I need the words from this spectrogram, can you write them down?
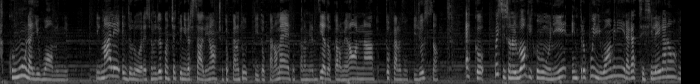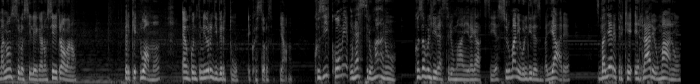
accomuna gli uomini, il male e il dolore sono due concetti universali, no? Cioè toccano tutti, toccano me, toccano mia zia, toccano mia nonna, to- toccano tutti, giusto? Ecco, questi sono i luoghi comuni entro cui gli uomini, ragazzi, si legano, ma non solo si legano, si ritrovano. Perché l'uomo è un contenitore di virtù, e questo lo sappiamo. Così come un essere umano. Cosa vuol dire essere umani, ragazzi? Essere umani vuol dire sbagliare. Sbagliare perché errare è umano.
